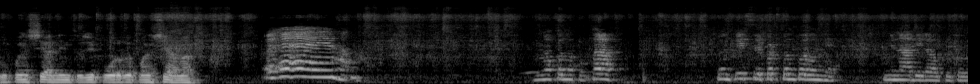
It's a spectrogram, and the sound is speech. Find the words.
तू पण शहाणी आणि तुझी पोरग पण शहाणा हा. नको नको करा. तुमची इस्त्री पटकन करून घ्या. मी नादी लावते तो.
